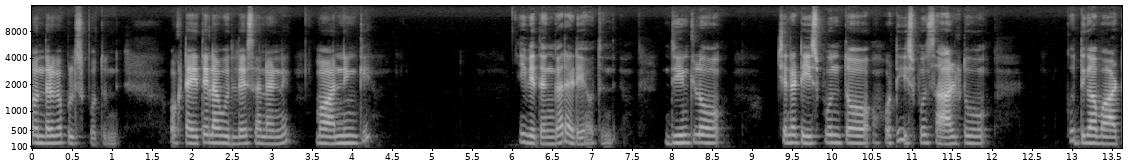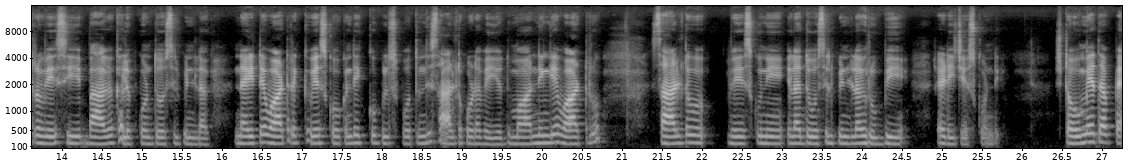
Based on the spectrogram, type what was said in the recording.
తొందరగా పులిసిపోతుంది. ఒకటైతే ఇలా వదిలేసానండి. మార్నింగ్కి ఈ విధంగా రెడీ అవుతుంది. దీంట్లో చిన్న టీ స్పూన్తో ఒక టీ స్పూన్ సాల్టు కొద్దిగా వాటర్ వేసి బాగా కలుపుకోండి దోశల పిండిలాగా. నైటే వాటర్ ఎక్కువ వేసుకోకుండా ఎక్కువ పులిసిపోతుంది. సాల్ట్ కూడా వేయొద్దు. మార్నింగే వాటరు సాల్ట్ వేసుకుని ఇలా దోశల పిండిలాగా రుబ్బి రెడీ చేసుకోండి. స్టవ్ మీద పె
